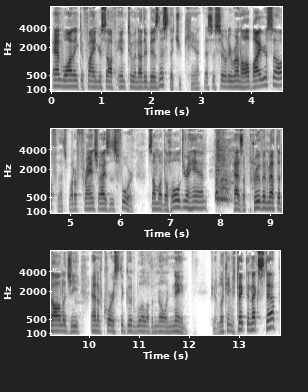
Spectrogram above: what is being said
and wanting to find yourself into another business that you can't necessarily run all by yourself, that's what a franchise is for. Someone to hold your hand, has a proven methodology, and of course the goodwill of a known name. If you're looking to take the next step,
